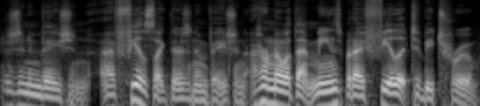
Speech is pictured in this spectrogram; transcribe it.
there's an invasion. It feels like there's an invasion. I don't know what that means, but I feel it to be true.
